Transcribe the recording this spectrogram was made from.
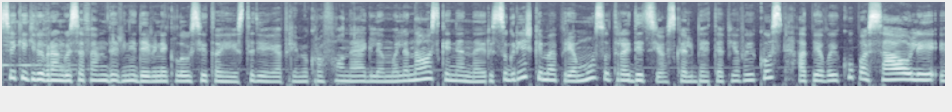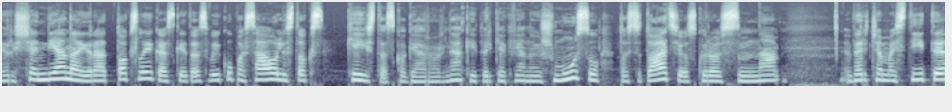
Sveiki, gyvi brangus FM99 klausytojai. Studijoje prie mikrofono Eglė Malinauskinė. Na ir sugrįžkime prie mūsų tradicijos kalbėti apie vaikus, apie vaikų pasaulį. Ir šiandieną yra toks laikas, kai tas vaikų pasaulis toks keistas, ko gero, ar ne, kaip ir kiekvieno iš mūsų, tos situacijos, kurios, na, verčia mąstyti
